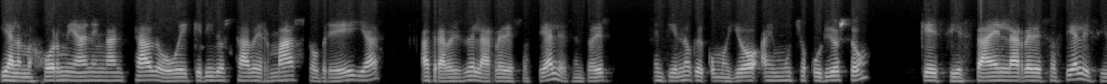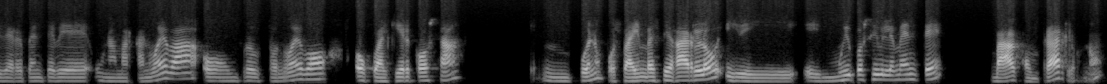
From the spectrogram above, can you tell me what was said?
y a lo mejor me han enganchado o he querido saber más sobre ellas a través de las redes sociales. Entonces, entiendo que como yo hay mucho curioso que si está en las redes sociales y de repente ve una marca nueva o un producto nuevo o cualquier cosa, bueno, pues va a investigarlo y, muy posiblemente va a comprarlo, ¿no?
